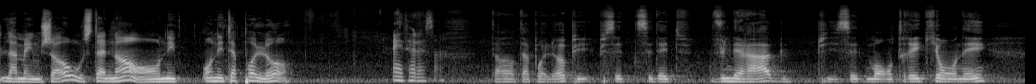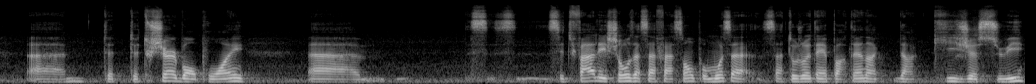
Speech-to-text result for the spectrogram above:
la même chose. C'était non, on n'est on n'était pas là. Intéressant. T'en- T'es pas là, puis, puis c'est, c'est d'être vulnérable, puis c'est de montrer qui on est. Euh, toucher un bon point. Euh, c'est, de faire les choses à sa façon. Pour moi, ça, ça a toujours été important dans, qui je suis,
